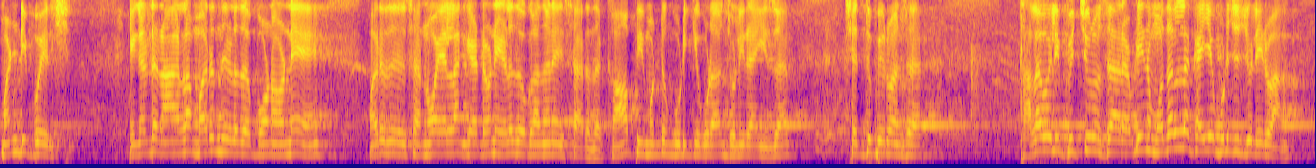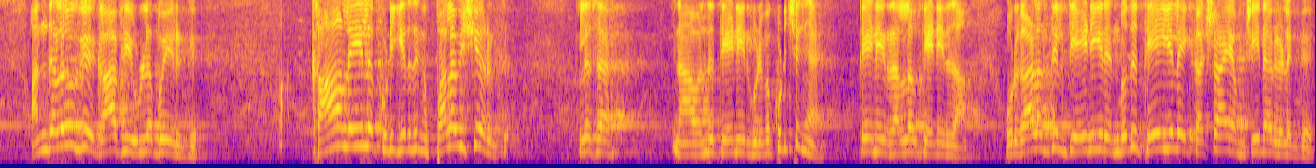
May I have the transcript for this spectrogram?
மண்டி போயிடுச்சு எங்கள்கிட்ட நாங்கள்லாம் மருந்து எழுத போனோடனே மருந்து சார் நோயெல்லாம் கேட்டோடனே எழுத உட்காந்தோடனே சார் இந்த காப்பி மட்டும் குடிக்கக்கூடாதுன்னு சொல்லிடுறாங்க சார். செத்து போயிடுவேன் சார். தலைவலி பிச்சிரும் சார் அப்படின்னு முதல்ல கையை பிடிச்சி சொல்லிடுவாங்க. அந்த அளவுக்கு காஃபி உள்ளே போயிருக்கு. காலையில் குடிக்கிறதுக்கு பல விஷயம் இருக்குது இல்லை சார் நான் வந்து தேநீர் குடிப்பேன். குடிச்சுங்க. தேநீர் நல்ல தேநீர் தான். ஒரு காலத்தில் தேநீர் என்பது தேயிலை கஷாயம் சீனர்களுக்கு.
